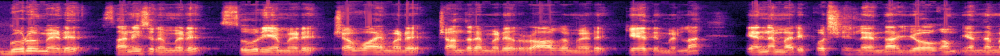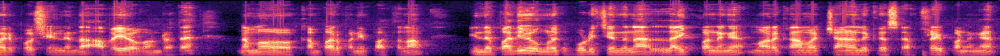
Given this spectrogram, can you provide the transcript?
குருமேடு சனீஸ்வரமேடு சூரியமேடு செவ்வாய்மேடு சந்திரமேடு ராகுமேடு கேதுமேடுலாம் என்ன மாதிரி பொசிஷனில் இருந்தால் யோகம் எந்த மாதிரி பொசிஷனில் இருந்தால் அபயோகன்றதை நம்ம கம்பேர் பண்ணி பார்த்தலாம். இந்த பதிவு உங்களுக்கு பிடிச்சிருந்துன்னா லைக் பண்ணுங்கள் மறக்காமல் சேனலுக்கு சப்ஸ்கிரைப் பண்ணுங்கள்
